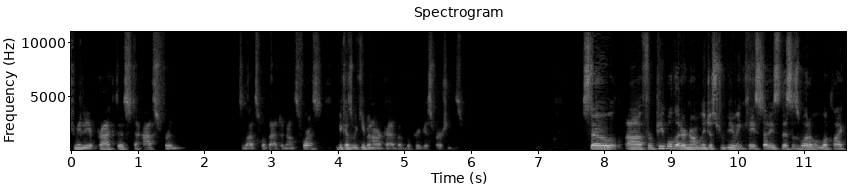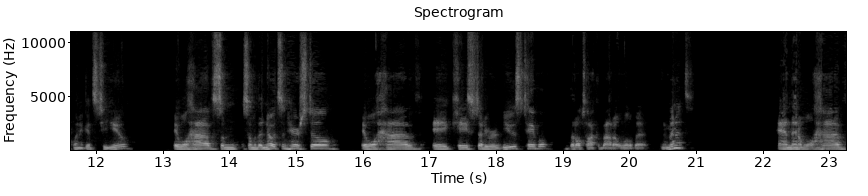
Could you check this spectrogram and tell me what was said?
community of practice to ask for, so that's what that denotes for us, because we keep an archive of the previous versions. So uh, for people that are normally just reviewing case studies, this is what it will look like when it gets to you. It will have some, some of the notes in here still. It will have a case study reviews table that I'll talk about a little bit in a minute and then it will have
